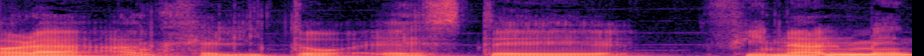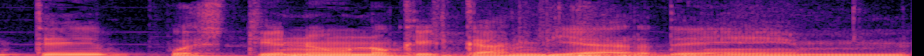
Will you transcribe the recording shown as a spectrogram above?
Ahora, Angelito, este, finalmente, pues tiene uno que cambiar de,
